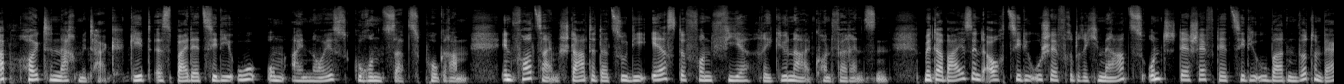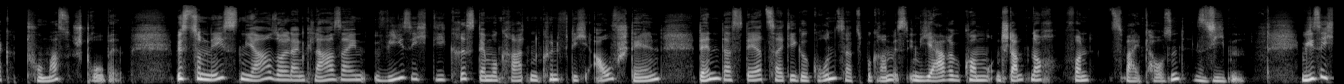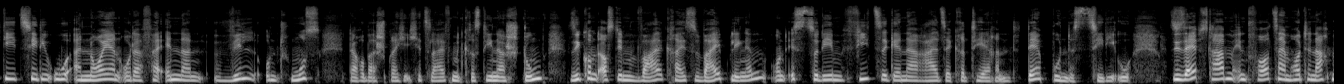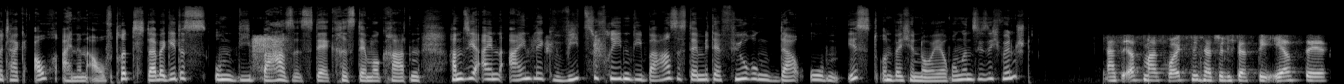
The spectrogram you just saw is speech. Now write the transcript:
Ab heute Nachmittag geht es bei der CDU um ein neues Grundsatzprogramm. In Pforzheim startet dazu die erste von vier Regionalkonferenzen. Mit dabei sind auch CDU-Chef Friedrich Merz und der Chef der CDU Baden-Württemberg, Thomas Strobel. Bis zum nächsten Jahr soll dann klar sein, wie sich die Christdemokraten künftig aufstellen, denn das derzeitige Grundsatzprogramm ist in die Jahre gekommen und stammt noch von 2007. Wie sich die CDU erneuern oder verändern will und muss, darüber spreche ich jetzt live mit Christina Stump. Sie kommt aus dem Wahlkreis Weiblingen und ist zudem Vizegeneralsekretärin der Bundes-CDU. Sie selbst haben in Pforzheim heute Nachmittag auch einen Auftritt. Dabei geht es um die Basis der Christdemokraten. Haben Sie einen Einblick, wie zufrieden die Basis denn mit der Führung da oben ist und welche Neuerungen sie sich wünscht? Also erstmal freut es mich natürlich, dass die erste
